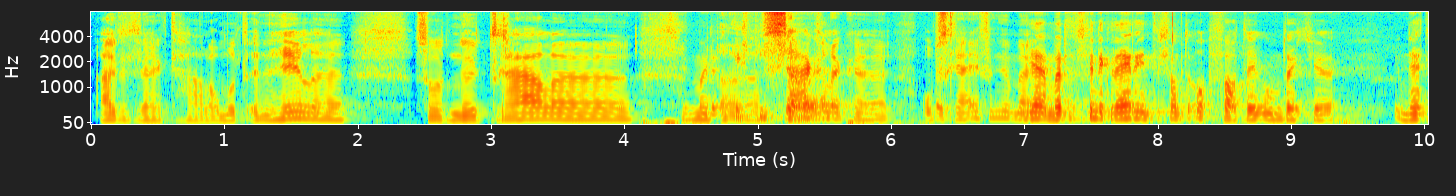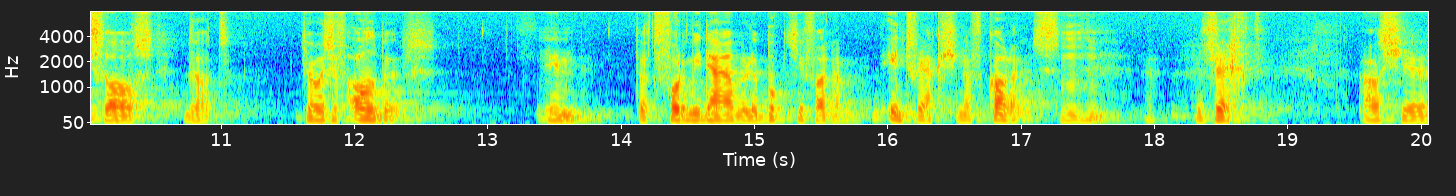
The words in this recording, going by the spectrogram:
uit het werk te halen. Om het een hele soort neutrale, maar dat is uh, niet zakelijke zo, omschrijvingen. Maar ja, maar dat vind ik een hele interessante opvatting, omdat je, net zoals dat Joseph Albers in dat formidabele boekje van hem, Interaction of Colors, Mhm. zegt, als je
